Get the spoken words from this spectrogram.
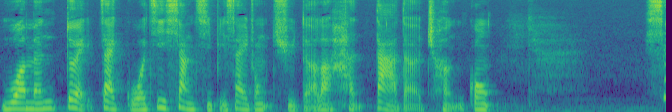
我们队在国际象棋比赛中取得了很大的成功。下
